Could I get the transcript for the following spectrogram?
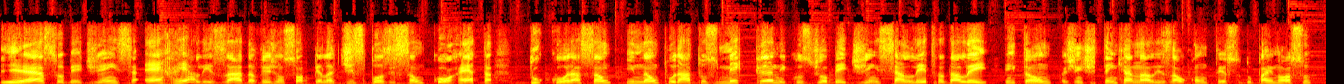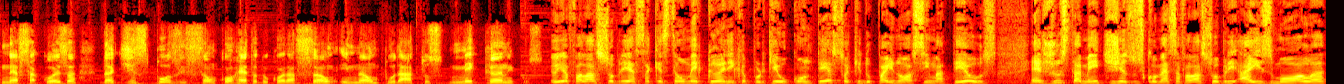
E essa obediência é realizada, vejam só, pela disposição correta do coração e não por atos mecânicos de obediência à letra da lei. Então, a gente tem que analisar o contexto do Pai Nosso nessa coisa da disposição correta do coração e não por atos mecânicos. Eu ia falar sobre essa questão mecânica, porque o contexto aqui do Pai Nosso em Mateus é justamente Jesus começa a falar sobre a esmola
